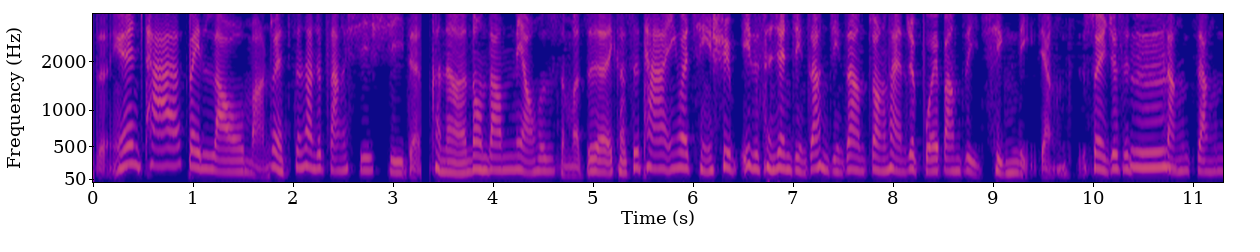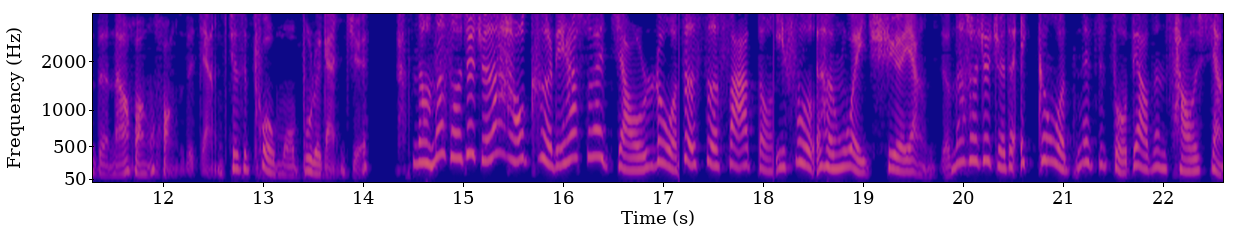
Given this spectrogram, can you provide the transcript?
的，因为它被捞嘛，所以身上就脏兮兮的，可能弄到尿或是什么之类的。可是它因为情绪一直呈现紧张、很紧张的状态，就不会帮自己清理这样子，所以就是脏脏的，然后黄黄的这样，就是破抹布的感觉。那我那时候就觉得好可怜，他缩在角落瑟瑟发抖，一副很委屈的样子。我那时候就觉得，哎，跟我那只走掉真的超像，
